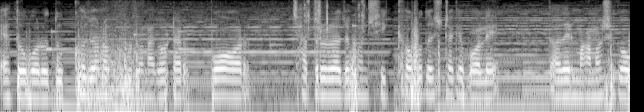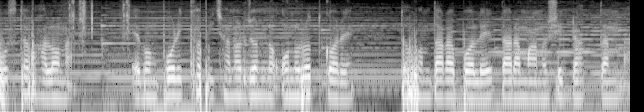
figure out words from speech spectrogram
এত বড় দুঃখজনক ঘটনা ঘটার পর ছাত্ররা যখন শিক্ষা উপদেষ্টাকে বলে, তাদের মানসিক অবস্থা ভালো না এবং পরীক্ষা পিছানোর জন্য অনুরোধ করে, তখন তারা বলে, তারা মানসিক ডাক্তার না।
